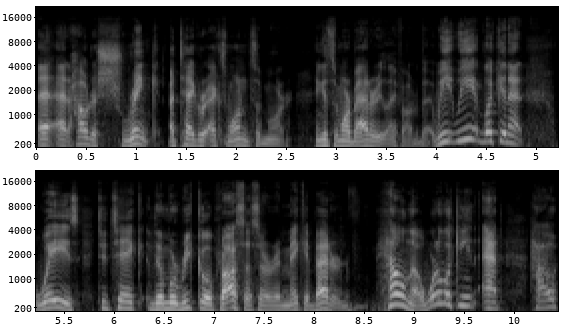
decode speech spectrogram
at, how to shrink a Tegra X1 some more and get some more battery life out of it. We, we ain't looking at ways to take the Mariko processor and make it better. Hell no. We're looking at how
